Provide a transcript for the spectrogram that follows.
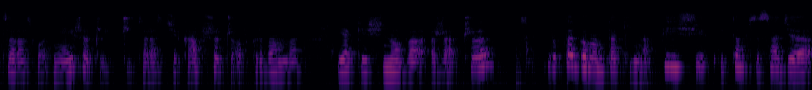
coraz ładniejsze, czy, czy coraz ciekawsze, czy odkrywamy jakieś nowe rzeczy. Do tego mam taki napisik i to w zasadzie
